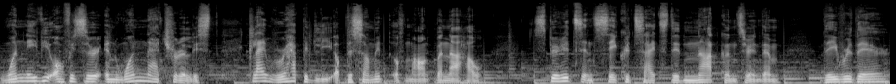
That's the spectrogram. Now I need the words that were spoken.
one Navy officer and one naturalist, climbed rapidly up the summit of Mount Banahaw. Spirits and sacred sites did not concern them, they were there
